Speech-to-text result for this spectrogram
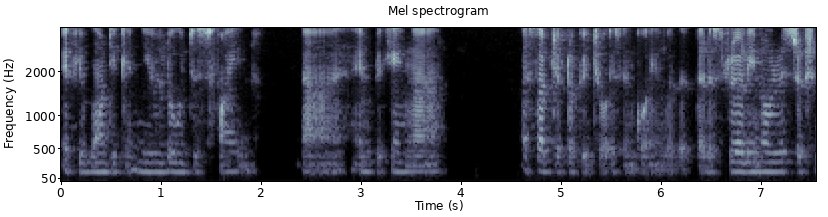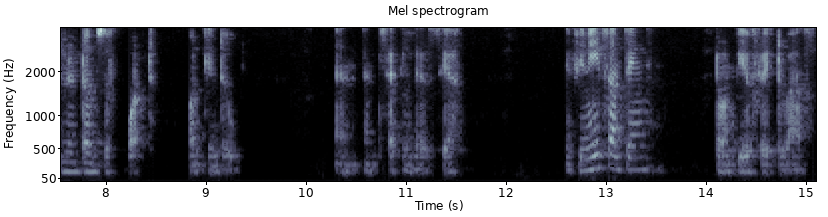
if you want, you can you'll do just fine uh, in picking a, a subject of your choice and going with it. There is really no restriction in terms of what one can do. And and second is yeah, if you need something, don't be afraid to ask.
